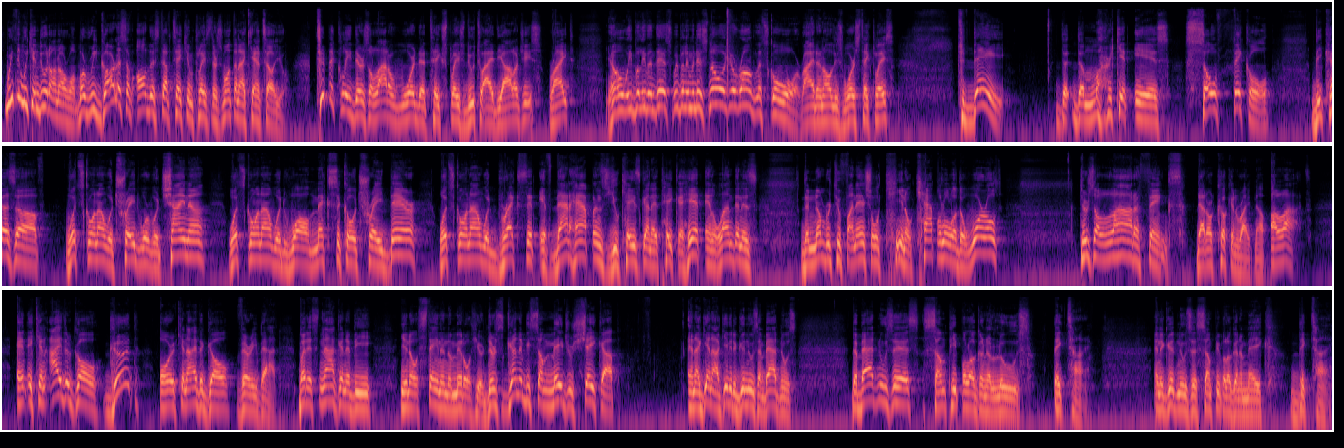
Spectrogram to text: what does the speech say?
We think we can do it on our own. But regardless of all this stuff taking place, there's one thing I can't tell you. Typically, there's a lot of war that takes place due to ideologies, right? you know, we believe in this, we believe in this. No, you're wrong. Let's go war, right? And all these wars take place. Today, the, the market is so fickle because of what's going on with trade war with China, what's going on with wall Mexico trade there, what's going on with Brexit. If that happens, UK is going to take a hit, and London is the number two financial you know, capital of the world. There's a lot of things that are cooking right now, a lot. And it can either go good or it can either go very bad. But it's not going to be, you know, staying in the middle here. There's going to be some major shakeup. And again, I'll give you the good news and bad news. The bad news is some people are going to lose big time. And the good news is some people are going to make big time.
